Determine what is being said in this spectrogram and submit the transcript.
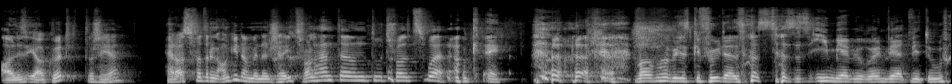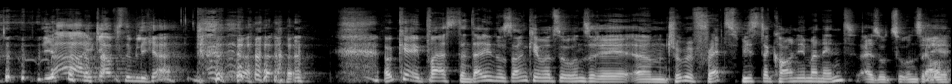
Alles, ja gut, da schon her. Herausforderung angenommen, dann schau ich Trollhunter und du Troll 2. Okay. Warum habe ich das Gefühl, dass, dass es ihn mehr berühren wird wie du? ja, ich glaube es nämlich auch. Okay, passt. Dann darf ich nur sagen, kommen wir zu unsere ähm, Triple Threats, wie es der Kahn immer nennt, also zu unsere Ja.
